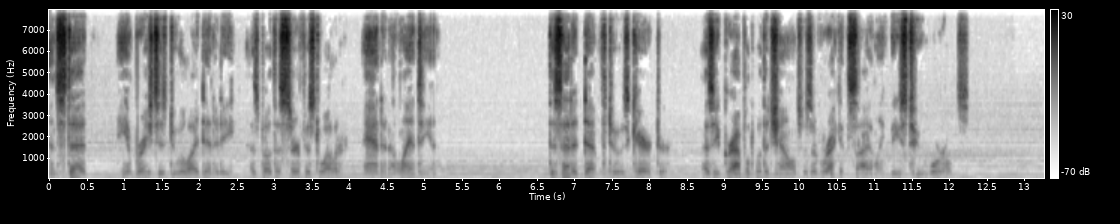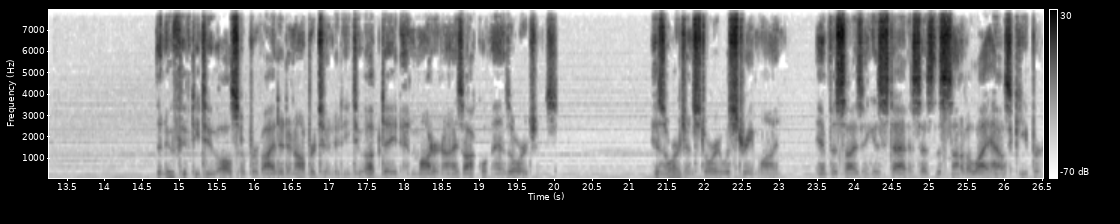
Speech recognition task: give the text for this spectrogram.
Instead, he embraced his dual identity as both a surface dweller and an Atlantean. This added depth to his character as he grappled with the challenges of reconciling these two worlds. The New 52 also provided an opportunity to update and modernize Aquaman's origins. His origin story was streamlined, emphasizing his status as the son of a lighthouse keeper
